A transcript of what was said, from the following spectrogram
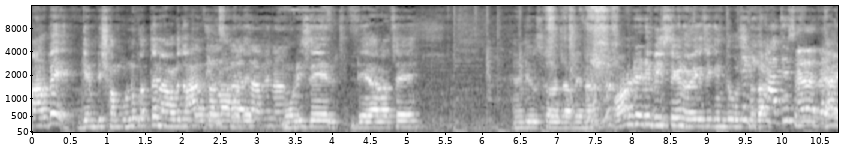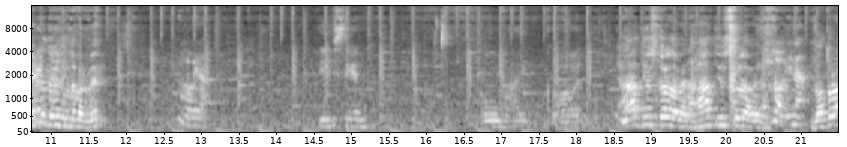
পারবে? গেমটি সম্পূর্ণ করতে না হলে তো তার জন্য আমাদের মরিসের ডেয়ার আছে। হ্যান্ড ইউজ করা যাবে না। অলরেডি বিশ সেকেন্ড হয়ে গেছে কিন্তু উষ্ণতা হ্যাঁ, এটা তুমি তুলতে পারবে। হবে না। তিরিশ সেকেন্ড ও মাই গড হাত ইউজ করা যাবে না হাত ইউজ করা যাবে না। যতটা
